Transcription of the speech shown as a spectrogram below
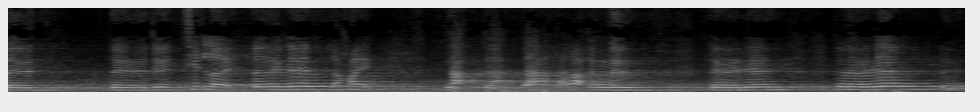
ตื่น ตื่นตื่นชิดเลย ตื่นตื่นแล้วค่อยตื่นตื่นตะแล้วก็ตื่น ตื่นตื่นตื่นตื่นตื่น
